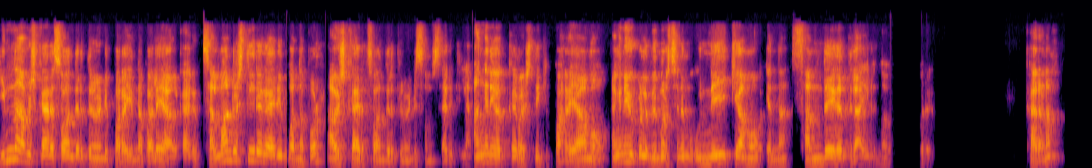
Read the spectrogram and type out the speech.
ഇന്ന് ആവിഷ്കാര സ്വാതന്ത്ര്യത്തിന് വേണ്ടി പറയുന്ന പല ആൾക്കാരും സൽമാൻ റഷ്ദിയുടെ കാര്യം വന്നപ്പോൾ ആവിഷ്കാര സ്വാതന്ത്ര്യത്തിന് വേണ്ടി സംസാരിച്ചില്ല. അങ്ങനെയൊക്കെ റഷ്ദിക്ക് പറയാമോ? അങ്ങനെയൊക്കെയുള്ള വിമർശനം ഉന്നയിക്കാമോ എന്ന സന്ദേഹത്തിലായിരുന്നവർ കാരണം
